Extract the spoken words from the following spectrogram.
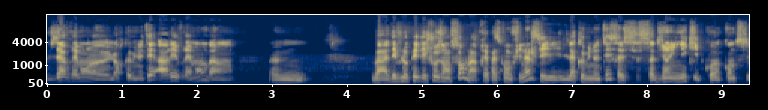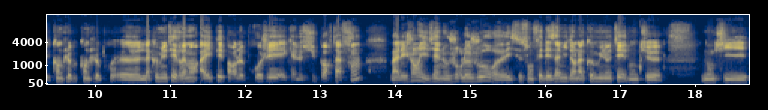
via vraiment euh, leur communauté, arrivent vraiment ben, bah, développer des choses ensemble après parce qu'au final c'est la communauté ça, ça, devient une équipe quoi quand quand le quand le la communauté est vraiment hypée par le projet et qu'elle le supporte à fond bah les gens ils viennent au jour le jour ils se sont fait des amis dans la communauté donc donc ils,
